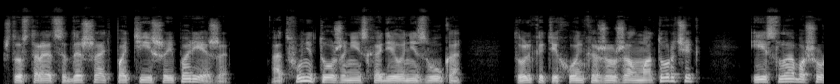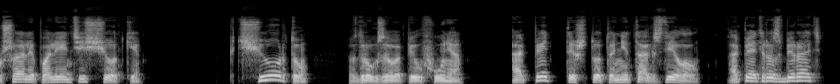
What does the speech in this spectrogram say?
что старается дышать потише и пореже. От Фуни тоже не исходило ни звука, только тихонько жужжал моторчик, и слабо шуршали по ленте щетки. «К черту!» — вдруг завопил Фуня. «Опять ты что-то не так сделал? Опять разбирать?»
